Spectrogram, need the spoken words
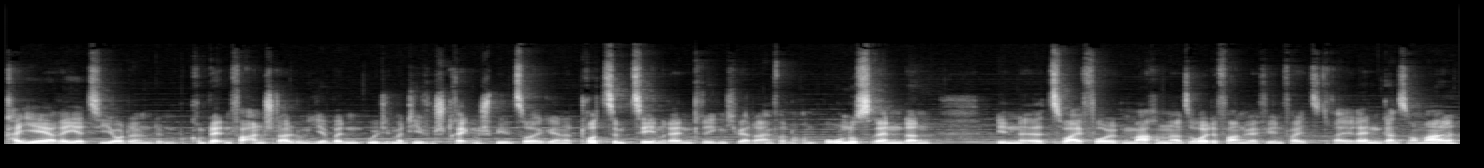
Karriere jetzt hier oder in der kompletten Veranstaltung hier bei den ultimativen Streckenspielzeugen trotzdem 10 Rennen kriegen. Ich werde einfach noch ein Bonusrennen dann in äh, zwei Folgen machen. Also heute fahren wir auf jeden Fall jetzt drei Rennen, ganz normal.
